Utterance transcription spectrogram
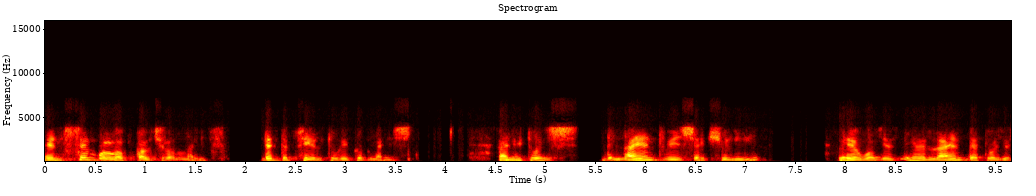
ensemble of cultural life that they failed to recognize. And it was the land which actually uh, was a, a, land that was a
